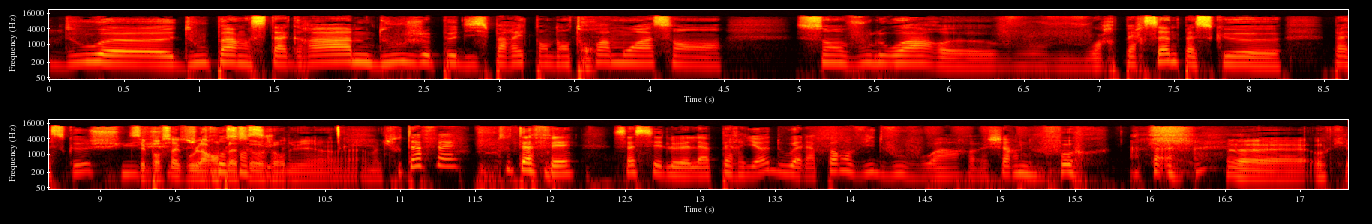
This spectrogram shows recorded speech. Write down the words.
2003. d'où euh, d'où pas Instagram, d'où je peux disparaître pendant trois mois sans sans vouloir euh, vo- voir personne parce que parce que je suis. C'est pour ça que vous la remplacez aujourd'hui. euh. Tout à fait, tout à fait. Ça c'est la période où elle a pas envie de vous voir, euh, cher nouveau. Euh, ok,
